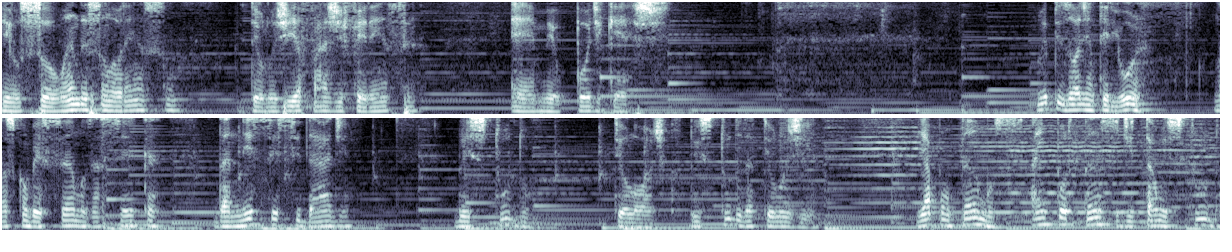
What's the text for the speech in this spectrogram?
Eu sou Anderson Lourenço, Teologia Faz Diferença é meu podcast. No episódio anterior, nós conversamos acerca da necessidade do estudo teológico, do estudo da teologia, e apontamos a importância de tal estudo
